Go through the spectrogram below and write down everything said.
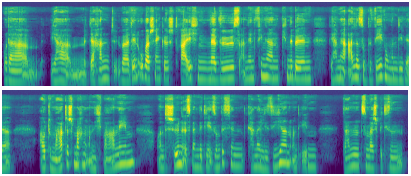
oder ja mit der Hand über den Oberschenkel streichen, nervös an den Fingern knibbeln. Wir haben ja alle so Bewegungen, die wir automatisch machen und nicht wahrnehmen. Und das Schöne ist, wenn wir die so ein bisschen kanalisieren und eben dann zum Beispiel diesen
